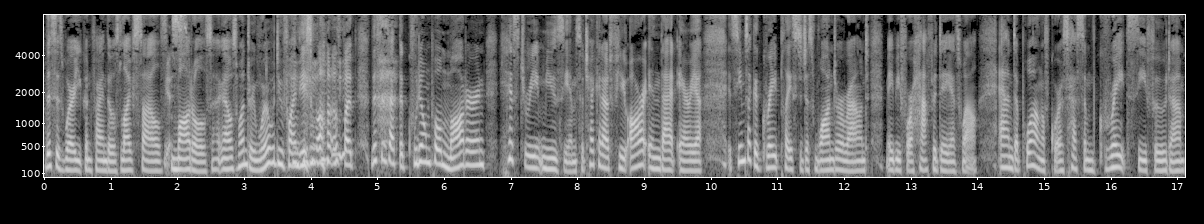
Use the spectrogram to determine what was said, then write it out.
This is where you can find those lifestyle Yes. models. And I was wondering, where would you find these models? But this is at the Guryongpo Modern History Museum. So check it out if you are in that area. It seems like a great place to just wander around, maybe for half a day as well. And uh, Pohang, of course, has some great seafood, um,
